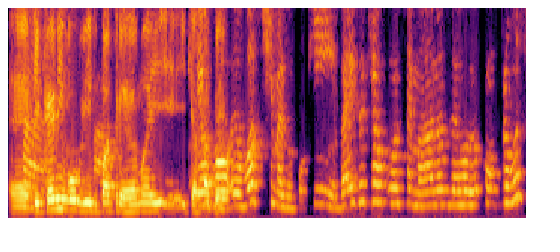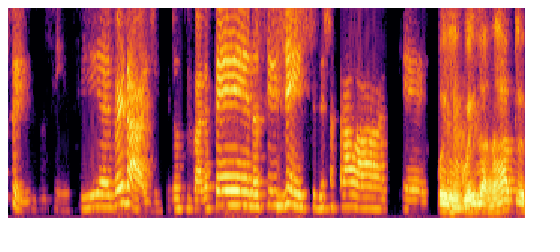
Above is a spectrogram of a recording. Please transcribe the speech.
é, ah, ficando envolvido ah, com a trama e, e quer eu saber. Vou, eu vou assistir mais um pouquinho, daí daqui a algumas semanas eu, eu conto para vocês, assim, se é verdade, entendeu? Se vale a pena, se, gente, deixa pra lá. É, Por exemplo, Grey's Anatomy,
